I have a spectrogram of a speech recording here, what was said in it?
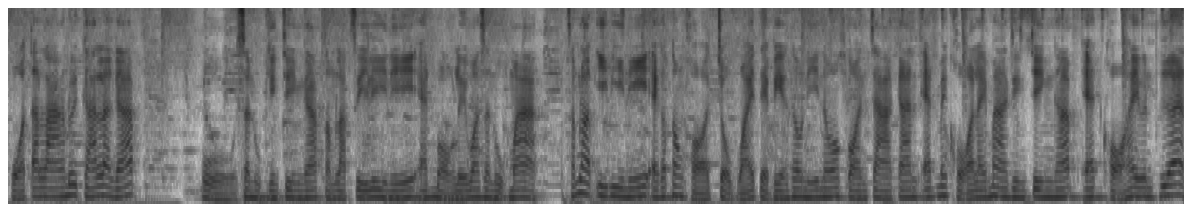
หัวตารางด้วยกันล่ะครับ โอ้สนุกจริงๆครับสำหรับซีรีส์นี้แอดบอกเลยว่าสนุกมากสำหรับ EP นี้แอดก็ต้องขอจบไว้แต่เพียงเท่านี้เนาะก่อนจากกันแอดไม่ขออะไรมากจริงๆครับแอดขอให้เพื่อน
